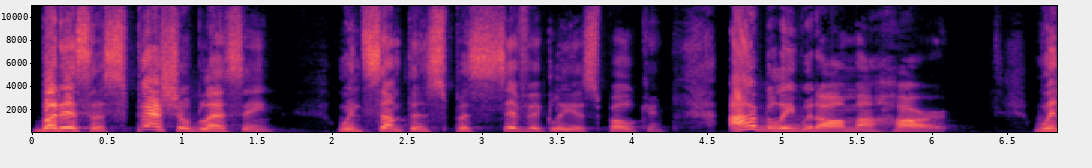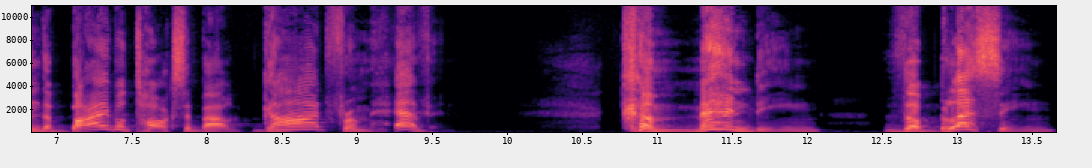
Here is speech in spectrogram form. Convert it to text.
but it's a special blessing when something specifically is spoken. I believe with all my heart when the Bible talks about God from heaven commanding the blessing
